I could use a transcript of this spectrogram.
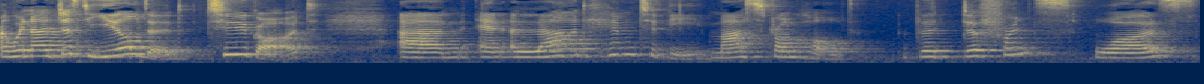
when I just yielded to God um, and allowed Him to be my stronghold, the difference was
